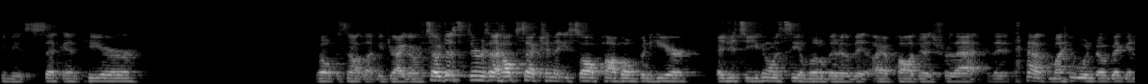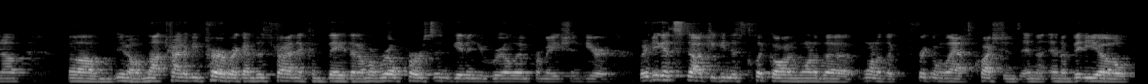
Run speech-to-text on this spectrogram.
Give me a second here. Nope, it's not letting me drag over. So just there's a help section that you saw pop open here. As you see, you can only see a little bit of it. I apologize for that because I didn't have my window big enough. Um, you know, I'm not trying to be perfect. I'm just trying to convey that I'm a real person giving you real information here. But if you get stuck, you can just click on one of the one of the frequently asked questions in a, in a video,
